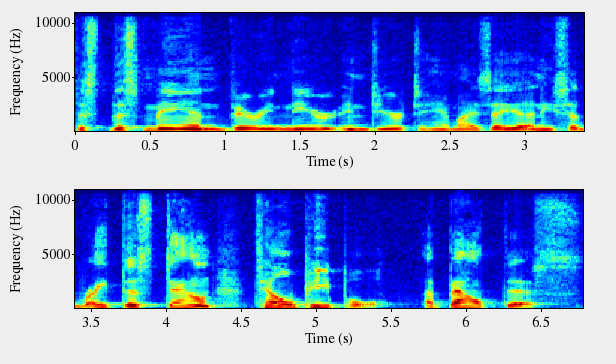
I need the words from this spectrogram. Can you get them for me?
this, this man very near and dear to him, Isaiah, and he said, Write this down. Tell people about this.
